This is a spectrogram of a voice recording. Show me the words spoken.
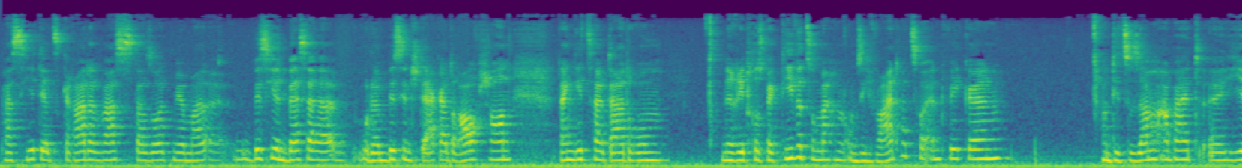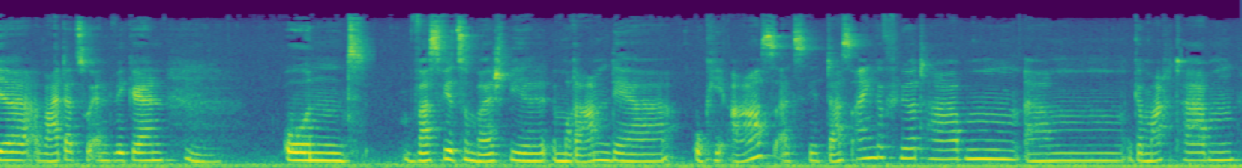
passiert jetzt gerade was, da sollten wir mal ein bisschen besser oder ein bisschen stärker drauf schauen, dann geht es halt darum, eine Retrospektive zu machen, um sich weiterzuentwickeln und die Zusammenarbeit äh, hier weiterzuentwickeln. Mhm. Und was wir zum Beispiel im Rahmen der OKRs, als wir das eingeführt haben, ähm, gemacht haben,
